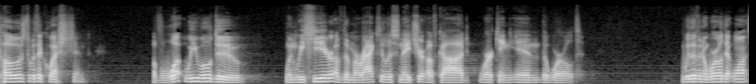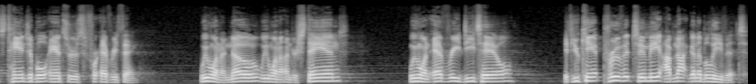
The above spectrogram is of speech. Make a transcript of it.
posed with a question of what we will do when we hear of the miraculous nature of God working in the world. We live in a world that wants tangible answers for everything. We want to know, we want to understand, we want every detail. If you can't prove it to me, I'm not going to believe it,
